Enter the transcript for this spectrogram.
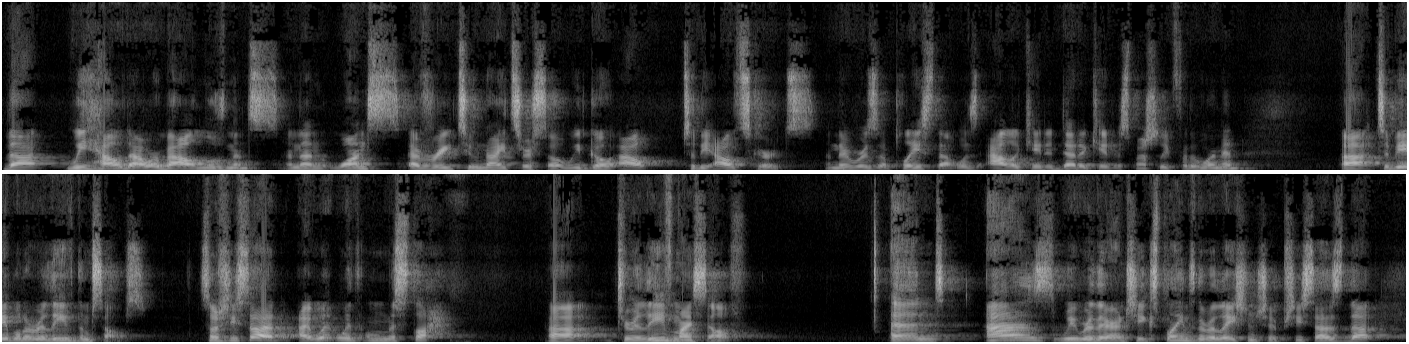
that we held our bowel movements, and then once every two nights or so, we'd go out to the outskirts, and there was a place that was allocated, dedicated, especially for the women, uh, to be able to relieve themselves. So she said, I went with Umm Mistah uh, to relieve myself, and as we were there, and she explains the relationship, she says that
